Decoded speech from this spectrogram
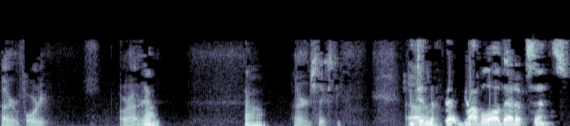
140 or 100, Yeah. Yeah. 160. Didn't Uh, the Fed gobble all that up since?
